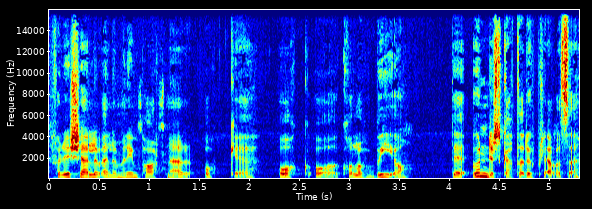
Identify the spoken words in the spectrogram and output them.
för dig själv eller med din partner och, eh, och, och kolla på bio. Det är underskattad upplevelse.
